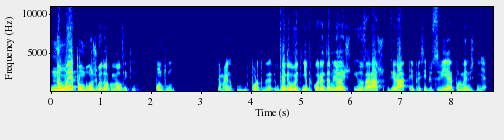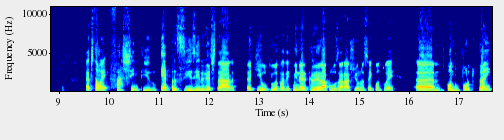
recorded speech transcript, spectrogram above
não é tão bom jogador como é o Vitinha. Ponto 1. Um. Também o Porto vendeu o Vitinha por 40 milhões e o Zaracho virá, em princípio, se vier, por menos dinheiro. A questão é, faz sentido? É preciso ir gastar aquilo que o Atlético Mineiro quererá pelo Zaracho, eu não sei quanto é, quando o Porto tem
